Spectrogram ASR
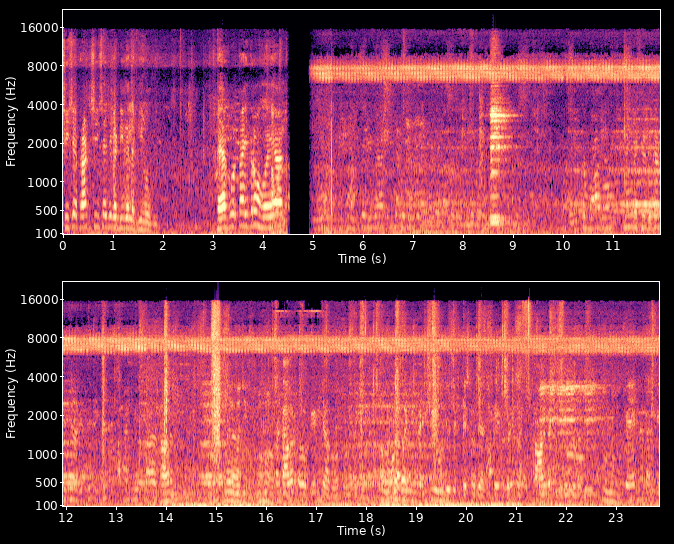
ਸ਼ੀਸ਼ੇ ਫਰੰਟ ਸ਼ੀਸ਼ੇ 'ਚ ਗੱਡੀ ਦੇ ਲੱਗੀ ਹੋਊਗੀ। ਫੋਰ ਤਾਂ ਇਧਰੋਂ ਹੋਏ ਆ। ਟਾਵਰ ਉਹ ਕਿਹੜੀ ਆ ਉਹ ਉਹਨਾਂ ਕੋਲ ਖੜੀ ਸੀ ਉਹਦੇ ਵਿੱਚ ਪਿਸਟਲ ਪਿਆ ਸੀ ਪਿਸਟਲ ਵਿੱਚ ਜਿਹੜੀ ਬੈਗ ਨਾ ਕਰਕੇ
